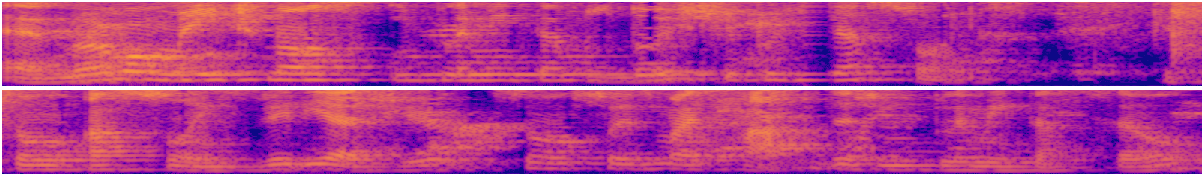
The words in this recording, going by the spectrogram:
É, normalmente nós implementamos dois tipos de ações, que são ações veriager, que são ações mais rápidas de implementação.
